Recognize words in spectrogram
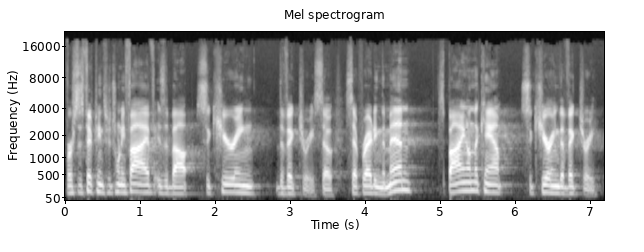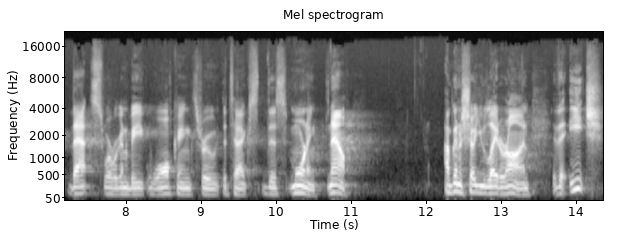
Verses 15 through 25 is about securing the victory. So, separating the men, spying on the camp, securing the victory. That's where we're going to be walking through the text this morning. Now, I'm going to show you later on that each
